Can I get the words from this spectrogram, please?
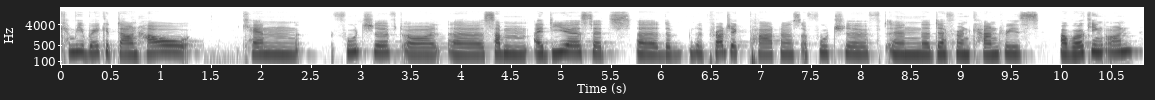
Can we break it down? How can Food Shift or uh, some ideas that uh, the, the project partners of Food Shift in the different countries are working on,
